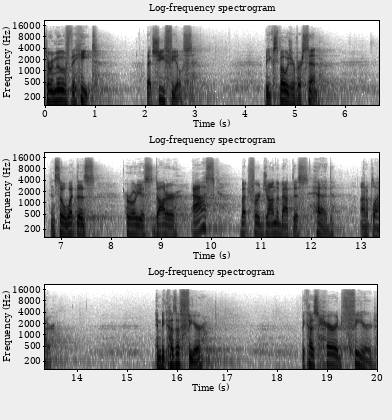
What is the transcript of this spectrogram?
to remove the heat that she feels, the exposure of her sin. And so, what does Herodias' daughter ask? But for John the Baptist's head on a platter. And because of fear, because Herod feared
